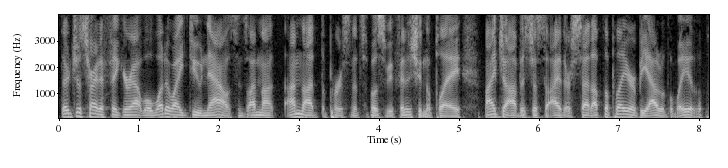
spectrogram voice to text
they're just trying to figure out, well, what do I do now since I'm not I'm not the person that's supposed to be finishing the play. My job is just to either set up the play or be out of the way of the play.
